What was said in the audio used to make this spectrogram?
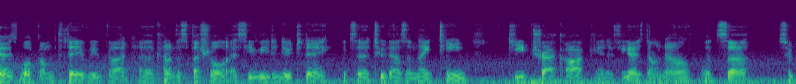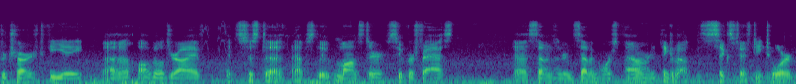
guys, welcome. Today we've got uh, kind of a special SUV to do today. It's a 2019 Jeep Trackhawk, and if you guys don't know, it's a supercharged V8, uh, all-wheel drive. It's just a absolute monster, super fast, uh, 707 horsepower, and think about 650 torque.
